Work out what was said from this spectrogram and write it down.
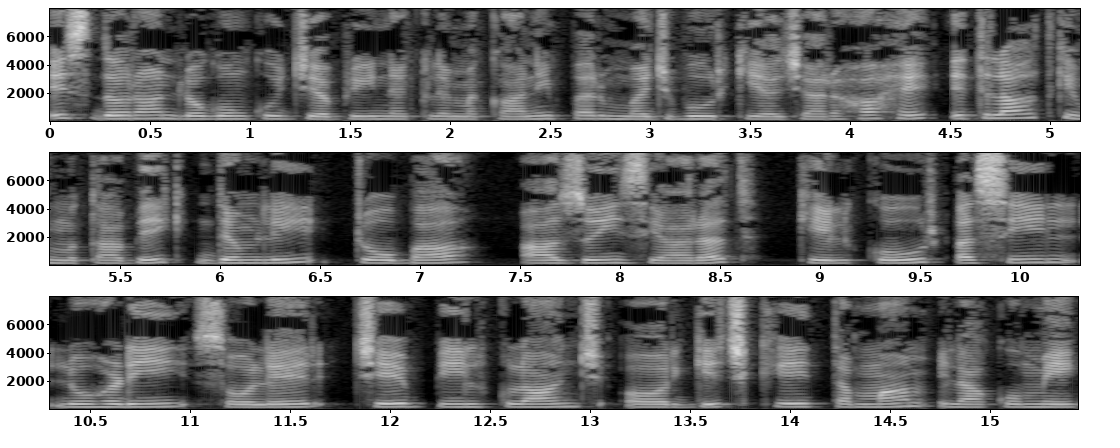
इस दौरान लोगों को जबरी नकल मकानी पर मजबूर किया जा रहा है। इतलात के मुताबिक दमली, टोबा, आजुई जियारत, केलकोर, पसील, लोहड़ी, सोलेर चेब पीलकुलांच और गिच के तमाम इलाकों में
